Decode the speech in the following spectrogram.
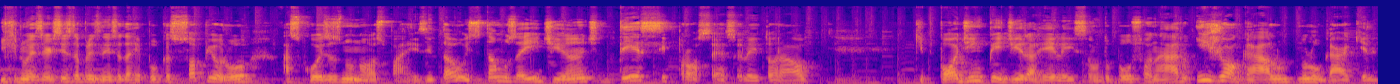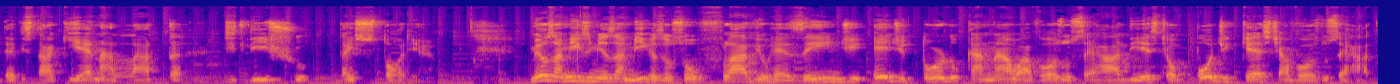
e que no exercício da presidência da República só piorou as coisas no nosso país. Então estamos aí diante desse processo eleitoral que pode impedir a reeleição do Bolsonaro e jogá-lo no lugar que ele deve estar, que é na lata de lixo da história. Meus amigos e minhas amigas, eu sou Flávio Rezende, editor do canal A Voz do Cerrado e este é o podcast A Voz do Cerrado.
